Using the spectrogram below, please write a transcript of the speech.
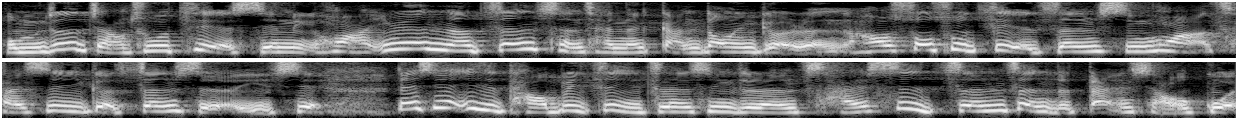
我们就是讲出自己的心里话，因为呢，真诚。才能感动一个人，然后说出自己的真心话，才是一个真实的一切。那些一直逃避自己真心的人，才是真正的胆小鬼。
